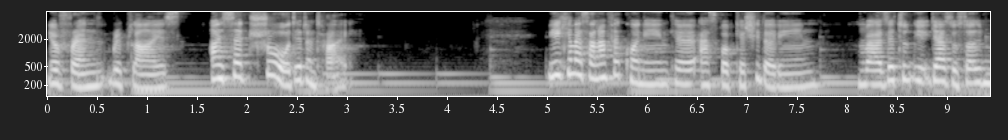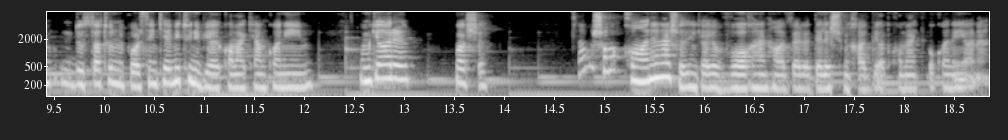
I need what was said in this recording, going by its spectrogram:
Your friend replies, I said sure, didn't I? میگه که مثلا فکر کنین که اسباب کشی دارین و ازتون یکی از دوستاتون, دوستاتون می‌پرسین که می‌تونی بیای کمکم کنیم اون میگه آره باشه. اما شما قانع نشدین که آیا واقعا حاضر دلش می‌خواد بیاد کمک بکنه یا نه.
